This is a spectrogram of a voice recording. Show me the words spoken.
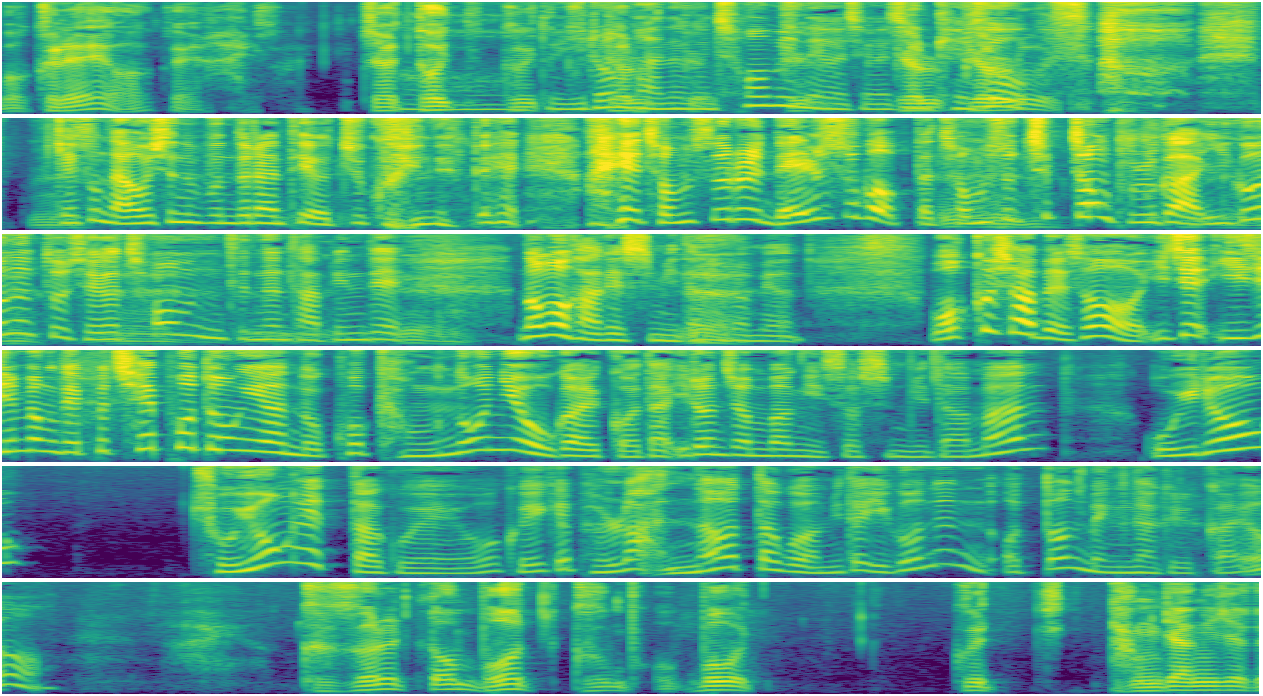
뭐 그래요. 그 아이고. 저더 어, 그 또 이런 반응은 처음이네요. 제가 지금 별- 계속 별로- 계속 나오시는 분들한테 여쭙고 있는데 아예 점수를 낼 수가 없다. 점수 네. 측정 불가. 이거는 또 제가 처음 듣는 답인데 예. 넘어가겠습니다. 네. 그러면 워크숍에서 이제 이재명 대표 체포 동의안 놓고 경론이 오갈 거다 이런 전망이 있었습니다만 오히려 조용했다고 해요. 그 얘기가 별로 안 나왔다고 합니다. 이거는 어떤 맥락일까요? 그걸 또 뭐 그 뭐그 당장 이제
